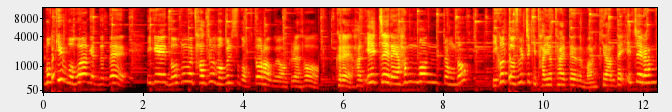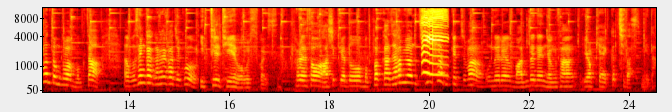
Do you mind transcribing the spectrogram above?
먹긴 먹어야겠는데 이게 너무 자주 먹을 수가 없더라고요. 그래서 그래 한 일주일에 한 번 정도? 이것도 솔직히 다이어트 할 때는 많긴 한데 일주일에 한 번 정도만 먹자 라고 생각을 해가지고 이틀 뒤에 먹을 수가 있어요. 그래서 아쉽게도 먹방까지 하면 진짜 좋겠지만 오늘은 만드는 영상 이렇게 끝이 났습니다.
